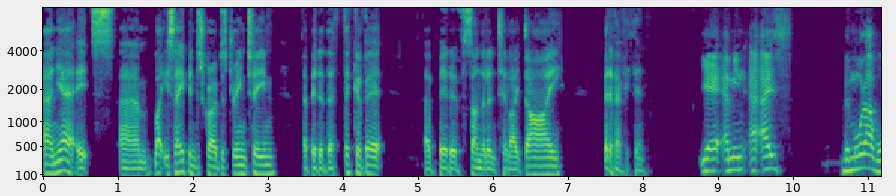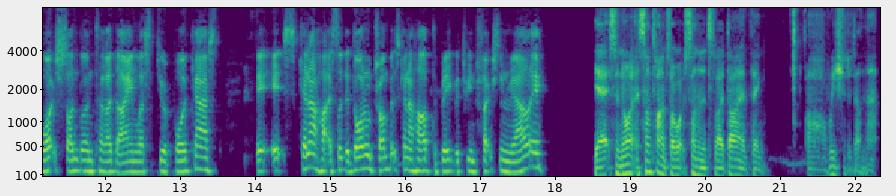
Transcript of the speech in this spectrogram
and yeah, it's um, like you say, been described as Dream Team. A bit of the thick of it, a bit of Sunderland till I die, a bit of everything. Yeah, I mean, it is. The more I watch Sunderland Till I Die and listen to your podcast, it, it's kind of it's like the Donald Trump. It's kind of hard to break between fiction and reality. Yeah, it's annoying. And sometimes I watch something until I die and think, oh, we should have done that.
